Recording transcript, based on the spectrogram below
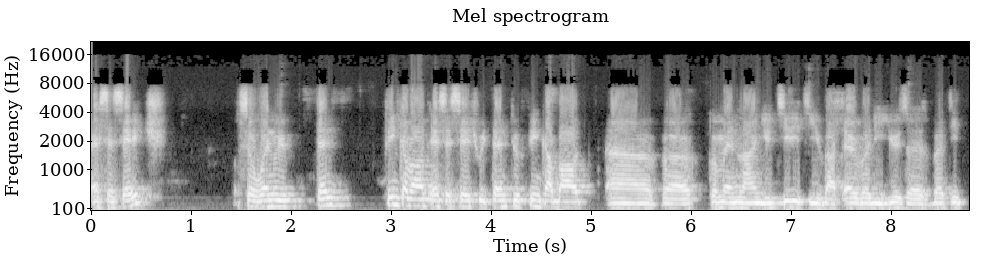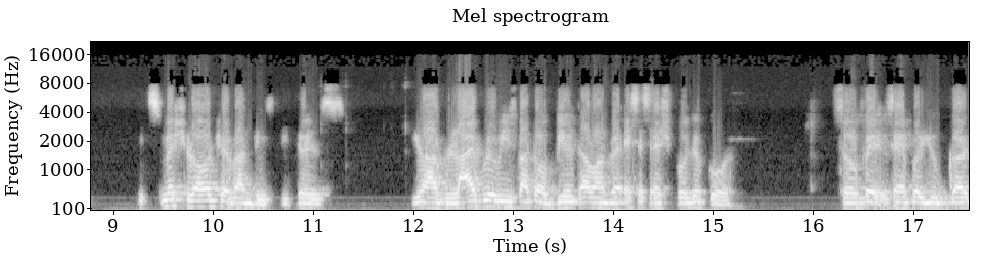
SSH. So when we tend think about SSH, we tend to think about uh, the command line utility that everybody uses, but it, it's much larger than this because you have libraries that are built around the SSH protocol. So for example, you've got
